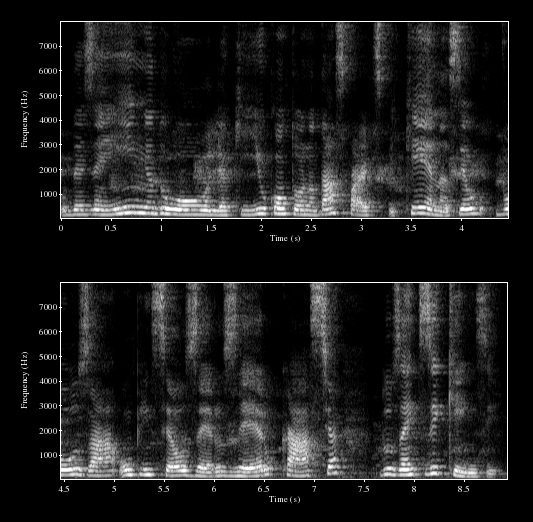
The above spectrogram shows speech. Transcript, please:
o desenho do olho aqui e o contorno das partes pequenas, eu vou usar um pincel 00 Cássia 215.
